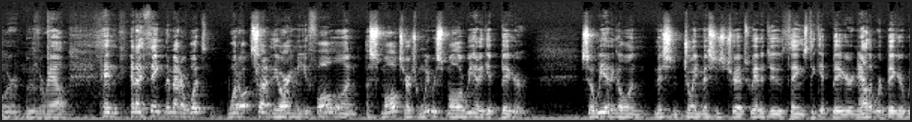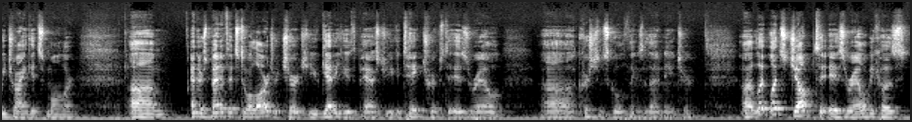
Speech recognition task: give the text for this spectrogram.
or move around. And and I think no matter what what side of the argument you fall on, a small church. When we were smaller, we had to get bigger. So we had to go on mission joint missions trips. We had to do things to get bigger. Now that we're bigger, we try and get smaller. Um, and there's benefits to a larger church. You get a youth pastor. You could take trips to Israel, uh, Christian school, things of that nature. Uh, let, us jump to Israel because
